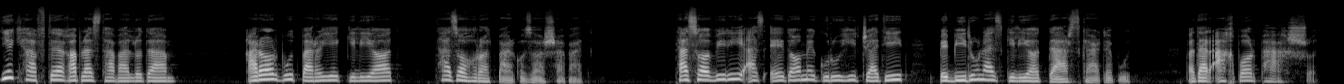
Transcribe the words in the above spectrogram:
یک هفته قبل از تولدم قرار بود برای گیلیاد تظاهرات برگزار شود. تصاویری از اعدام گروهی جدید به بیرون از گیلیاد درس کرده بود و در اخبار پخش شد.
